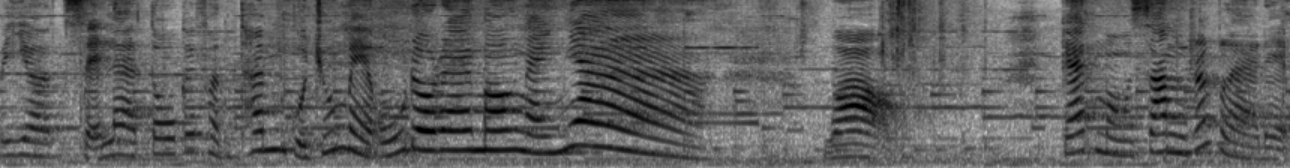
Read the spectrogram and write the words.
Bây giờ sẽ là tô cái phần thân của chú mèo ú Doraemon này nha. Wow. Cát màu xanh rất là đẹp.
